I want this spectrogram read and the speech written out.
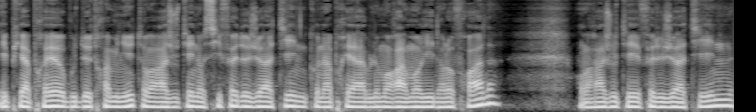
Et puis après, au bout de 2-3 minutes, on va rajouter nos 6 feuilles de gélatine qu'on a préalablement ramollies dans l'eau froide. On va rajouter les feuilles de gélatine.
